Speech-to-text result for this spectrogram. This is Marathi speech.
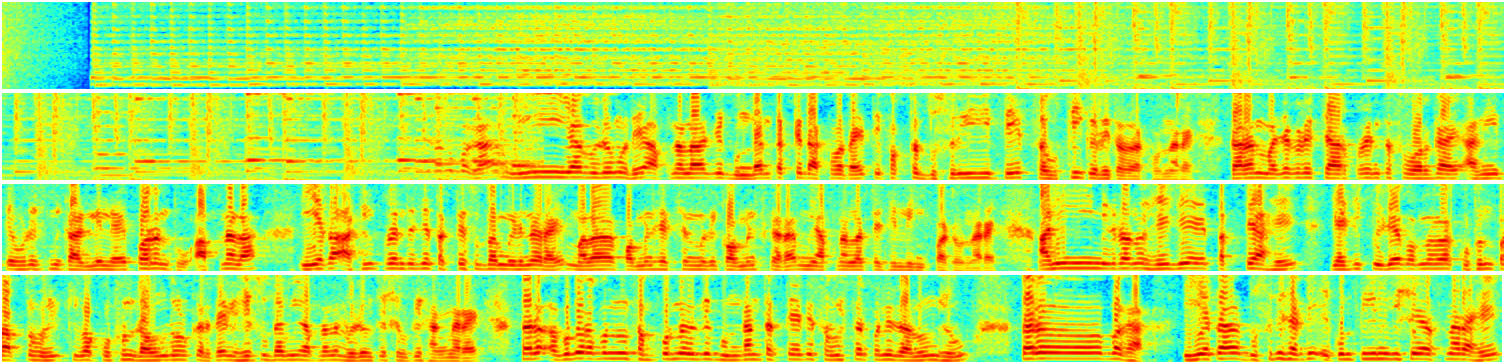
बघा. मी या व्हिडिओमध्ये आपल्याला जे गुणदान तक्ते दाखवत आहे ते फक्त दुसरी ते चौथी करिता दाखवणार आहे. कारण माझ्याकडे चारपर्यंतच वर्ग आहे आणि तेवढेच मी काढलेले आहे. परंतु आपल्याला इयत्ता आठवीपर्यंतचे जे तक्तेसुद्धा मिळणार आहे मला कॉमेंट सेक्शनमध्ये कॉमेंट्स करा. मी आपल्याला त्याची लिंक पाठवणार आहे. आणि मित्रांनो हे जे तक्ते आहे याची पी डी एफ आपल्याला कुठून प्राप्त होईल किंवा कुठून डाउनलोड करता येईल हे सुद्धा मी आपल्याला व्हिडिओच्या शेवटी सांगणार आहे. तर अगोदर आपण संपूर्ण जे गुंदान तक्ते आहे ते सविस्तरपणे जाणून घेऊ. तर बघा इयत्ता दुसरीसाठी एकूण तीन विषय असणार आहे.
